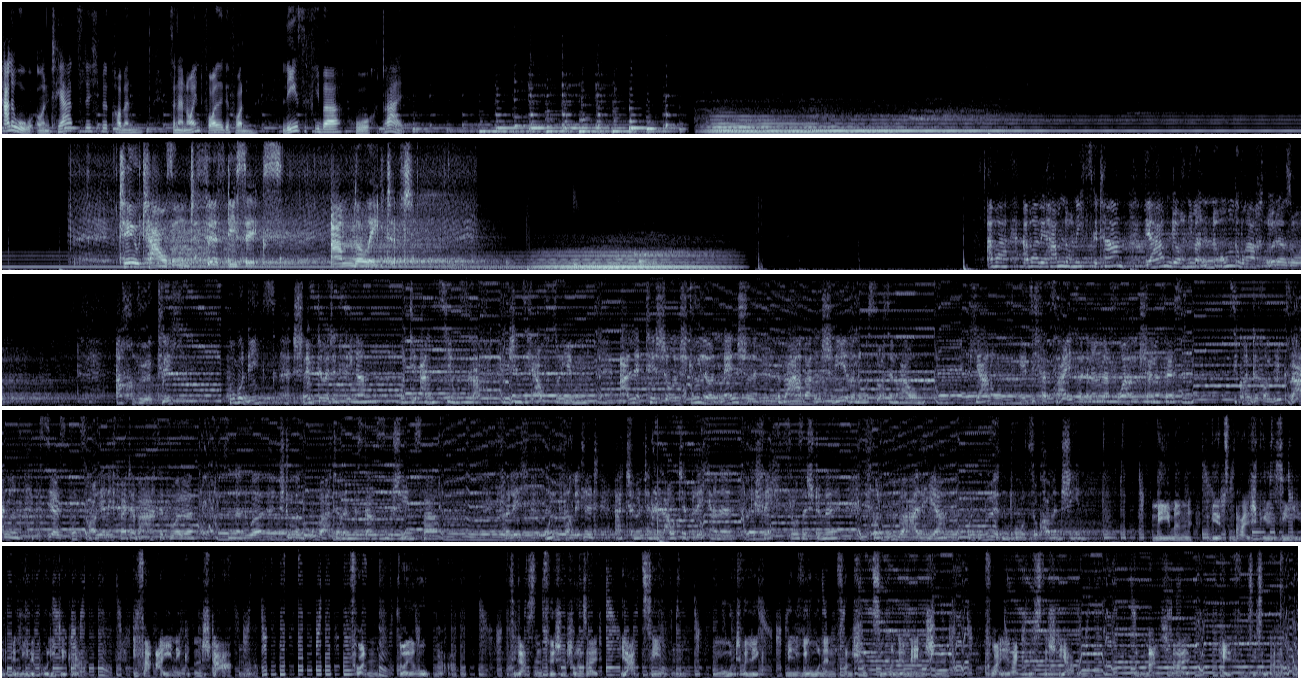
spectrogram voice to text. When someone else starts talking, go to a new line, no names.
Hallo und herzlich willkommen zu einer neuen Folge von Lesefieber hoch 3.
Two thousand fifty six. Undeleted. Haben doch nichts getan. Wir haben doch niemanden umgebracht oder so. Ach, wirklich? Hugo Dietz schnippte mit den Fingern und die Anziehungskraft schien sich aufzuheben. Alle Tische und Stühle und Menschen waberten schwerelos durch den Raum. Keanu hielt sich verzweifelt an einer Vorhangstange fest. Sie konnte vom Glück sagen, dass sie als Putzfrau hier nicht weiter beachtet wurde, sondern nur stumme Beobachterin des ganzen Geschehens war. Völlig unvermittelt ertönte eine laute, blecherne, geschlechtslose Stimme, die von überall her und nirgendwo zu kommen schien.
Nehmen wir zum Beispiel Sie, liebe Politiker, die Vereinigten Staaten von Europa. Sie lassen inzwischen schon seit Jahrzehnten mutwillig Millionen von schutzsuchenden Menschen vor ihrer Küste sterben. Und manchmal helfen sie sogar noch.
